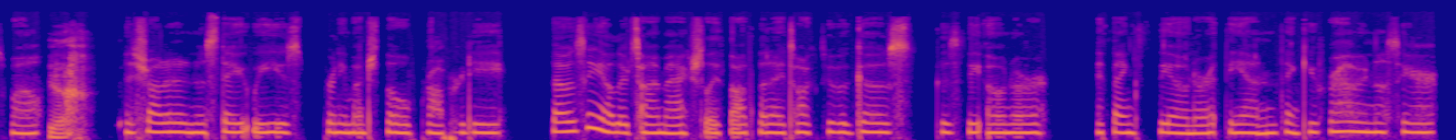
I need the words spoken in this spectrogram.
as well. Yeah. They shot at an estate. We used pretty much the whole property. That was the other time I actually thought that I talked to a ghost because the owner, I thanked the owner at the end. Thank you for having us here.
